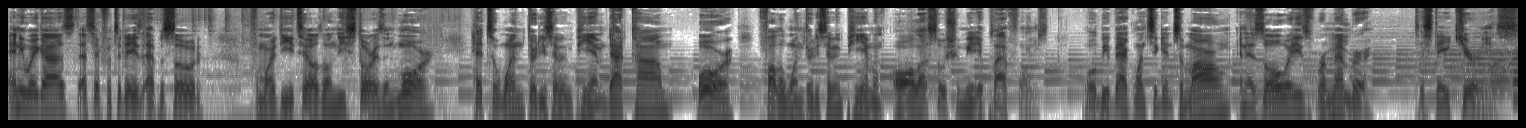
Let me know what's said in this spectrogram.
Anyway, guys, that's it for today's episode. For more details on these stories and more, head to 137pm.com or follow 137pm on all our social media platforms. We'll be back once again tomorrow, and as always, remember to stay curious.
